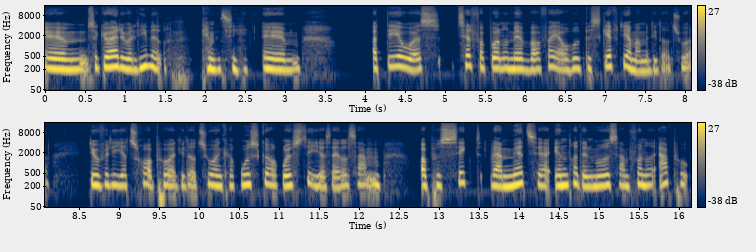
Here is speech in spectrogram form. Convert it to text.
Øhm, så gjorde jeg det jo alligevel, kan man sige. Øhm, og det er jo også tæt forbundet med, hvorfor jeg overhovedet beskæftiger mig med litteratur. Det er jo fordi, jeg tror på, at litteraturen kan ruske og ryste i os alle sammen, og på sigt være med til at ændre den måde, samfundet er på.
